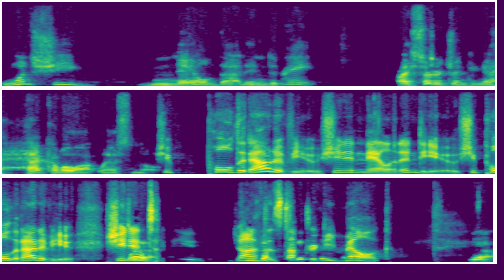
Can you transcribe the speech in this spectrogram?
Once she nailed that into me, right. I started drinking a heck of a lot less milk. She pulled it out of you. She didn't nail it into you. She pulled it out of you. She didn't yeah. tell you, Jonathan, stop drinking milk. Yeah.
